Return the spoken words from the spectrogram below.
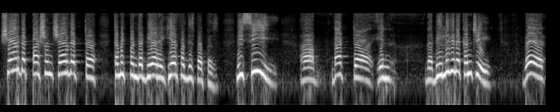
share that passion, share that uh, commitment that we are here for this purpose. We see uh, that uh, in that we live in a country where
